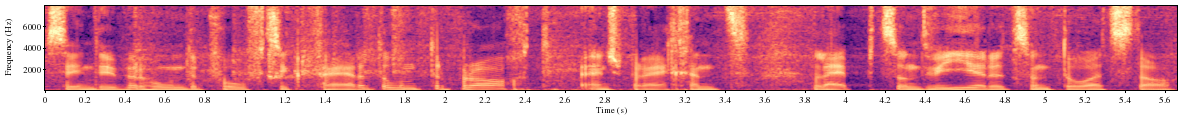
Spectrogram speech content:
Es sind über 150 Pferde untergebracht. Entsprechend lebt es und wiehert es und tut es da.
